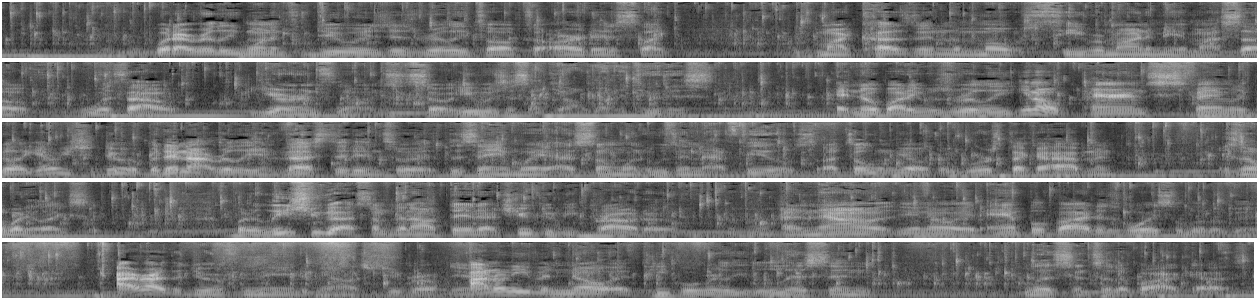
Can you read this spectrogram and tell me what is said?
What I really wanted to do is just really talk to artists like my cousin the most. He reminded me of myself without your influence. So he was just like, yo, I want to do this. And nobody was really, you know, parents, family be like, yo, you should do it. But they're not really invested into it the same way as someone who's in that field. So I told him, yo, the worst that could happen is nobody likes it. But at least you got something out there that you could be proud of. Mm-hmm. And now, you know, it amplified his voice a little bit. I'd rather do it for me, to be honest with you, bro. Yeah. I don't even know if people really listen listen to the podcast.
